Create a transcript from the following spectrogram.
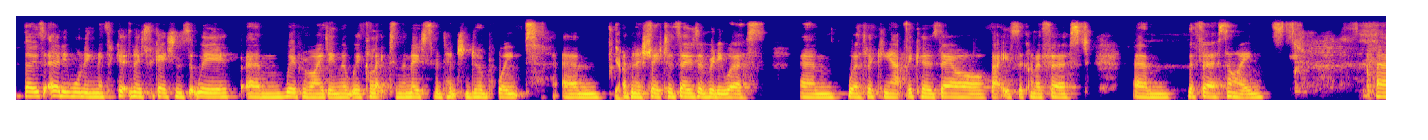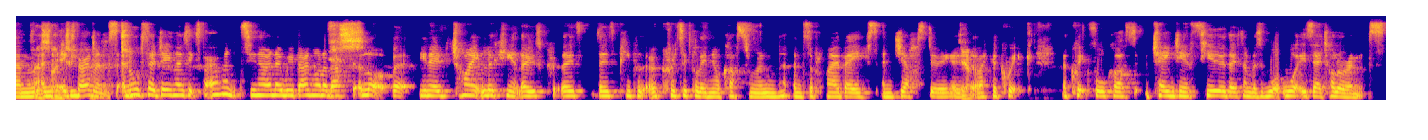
those early warning notifications that we're um, we're providing that we're collecting the notice of intention to appoint um, administrators. Those are really worth um, worth looking at because they are that is the kind of first um, the first sign. Um, and experiments, and also doing those experiments. You know, I know we bang on about yes. it a lot, but you know, try looking at those those those people that are critical in your customer and, and supplier base, and just doing a, yep. like a quick a quick forecast, changing a few of those numbers. What what is their tolerance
